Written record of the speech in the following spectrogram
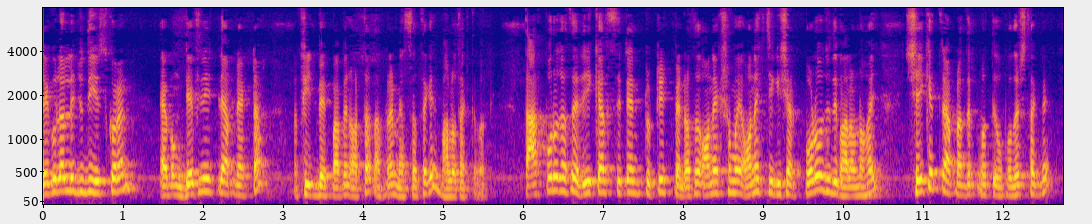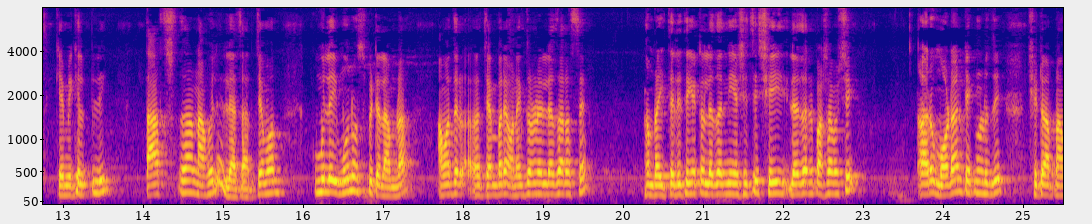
রেগুলারলি যদি ইউজ করেন, এবং ডেফিনেটলি আপনি একটা ফিডব্যাক পাবেন, অর্থাৎ আপনার ম্যাচটা থেকে ভালো থাকতে পারবে তারপরও যাতে রিক্যালসিটেন্ট টু ট্রিটমেন্ট অর্থাৎ অনেক সময় অনেক চিকিৎসার পরেও যদি ভালো না হয়, সেই ক্ষেত্রে আপনাদের মধ্যে উপদেশ থাকবে কেমিক্যাল পিলিং তাছাড়া না হলে লেজার যেমন কুমিল্লা ইমুন হসপিটালে আমরা, আমাদের চেম্বারে অনেক ধরনের লেজার আছে। আমরা ইতালি থেকে একটা লেজার নিয়ে এসেছি, সেই লেজারের পাশাপাশি আরও মডার্ন টেকনোলজি সেটা আপনার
